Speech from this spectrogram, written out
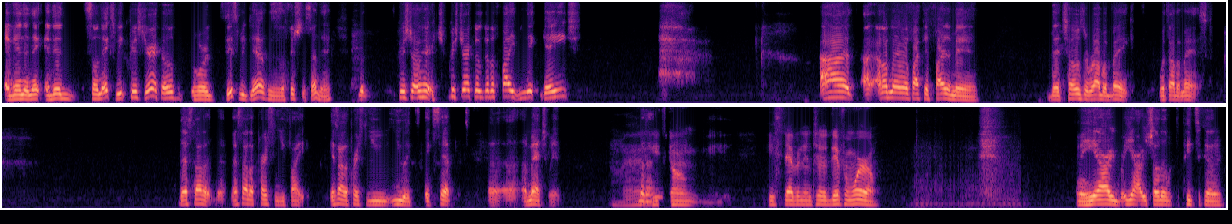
and then the next and then so next week Chris Jericho or this week now because it's officially Sunday, but Chris Jericho Chris Jericho's gonna fight Nick Gage. I, I I don't know if I could fight a man that chose to rob a bank without a mask. That's not a that's not a person you fight. It's not a person you you ex- accept uh, a match with. Man, But, uh, he's going. He's stepping into a different world. I mean, he already he already showed up with the pizza cutter.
